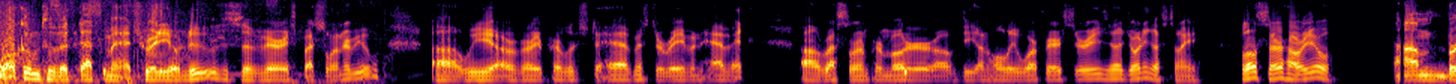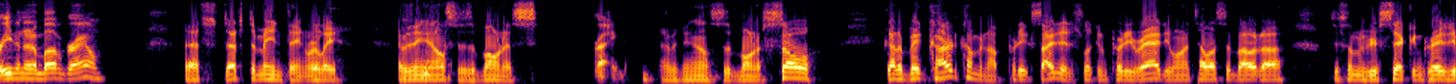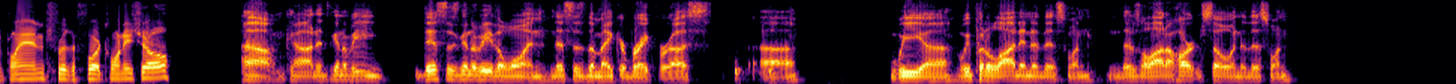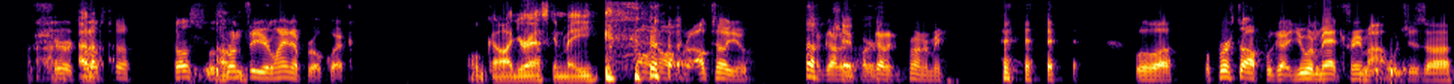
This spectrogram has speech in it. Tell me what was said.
Welcome to the Deathmatch Radio News. This is a very special interview. Uh, we are very privileged to have Mr. Raven Havoc, uh, wrestler and promoter of the Unholy Warfare series, uh, joining us tonight. Hello, sir. How are you? I'm breathing it above ground. That's that's the main thing, really. Everything else is a bonus. Right. Everything else is a bonus. So, got a big card coming up. Pretty excited. It's looking pretty rad. You want to tell us about uh, just some of your sick and crazy plans for the 420 show? Oh God, it's gonna be. This is gonna be the one. This is the make or break for us. Uh, we uh we put a lot into this one. There's a lot of heart and soul into this one. Sure. Tell us. Uh, tell us. Let's Um, run through your lineup real quick. Oh God, you're asking me. Oh no, I'll tell you. I got Okay, it. I got it in front of me. well, uh, well, first off, we got you and Matt Tremont, which is uh,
